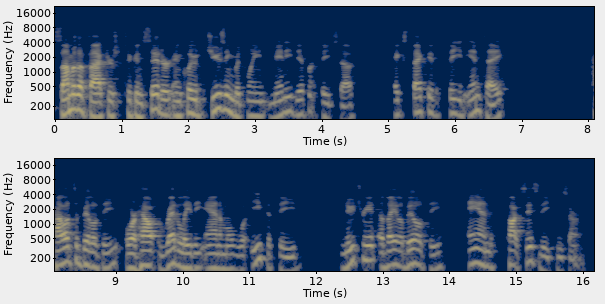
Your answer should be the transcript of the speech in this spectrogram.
Some of the factors to consider include choosing between many different feedstuffs, expected feed intake, palatability or how readily the animal will eat the feed, nutrient availability, and toxicity concerns.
